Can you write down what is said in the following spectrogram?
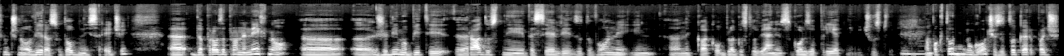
ključna ovira sodobni sreči, eh, da pravzaprav ne nehno eh, eh, želimo biti radostni, veseli, zadovoljni in nekako blagoslovljeni zgolj z prijetnimi čustvi. Mhm. Ampak to ni mogoče, zato ker pač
